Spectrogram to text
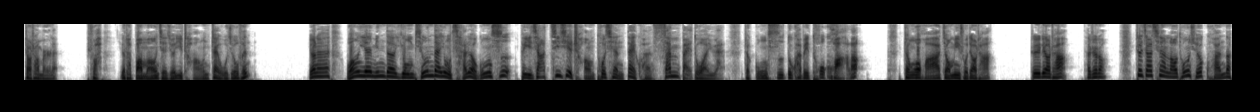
找上门来说，要他帮忙解决一场债务纠纷。原来，王延民的永平耐用材料公司被一家机械厂拖欠贷款三百多万元，这公司都快被拖垮了。张国华叫秘书调查，这一调查才知道，这家欠老同学款的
